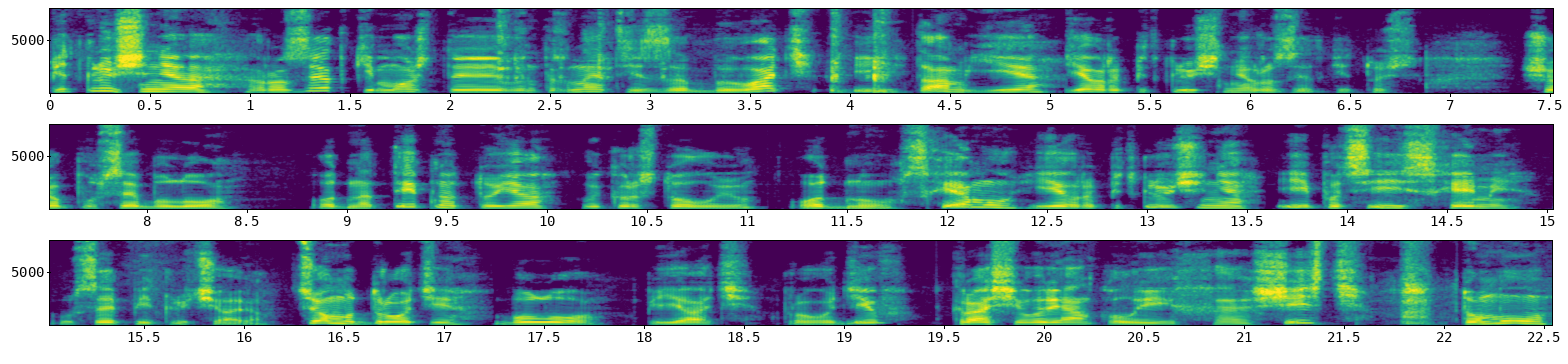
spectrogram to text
Підключення розетки можете в інтернеті забивати, і там є європідключення розетки. Тобто, щоб усе було однотипно, то я використовую одну схему європідключення і по цій схемі усе підключаю. В цьому дроті було 5 проводів. Кращий варіант, коли їх 6. Тому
